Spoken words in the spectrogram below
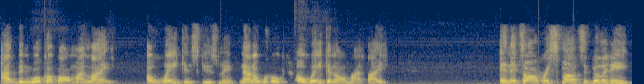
I've been woke up all my life, awakened, excuse me, not awoke, awakened all my life. And it's our responsibility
